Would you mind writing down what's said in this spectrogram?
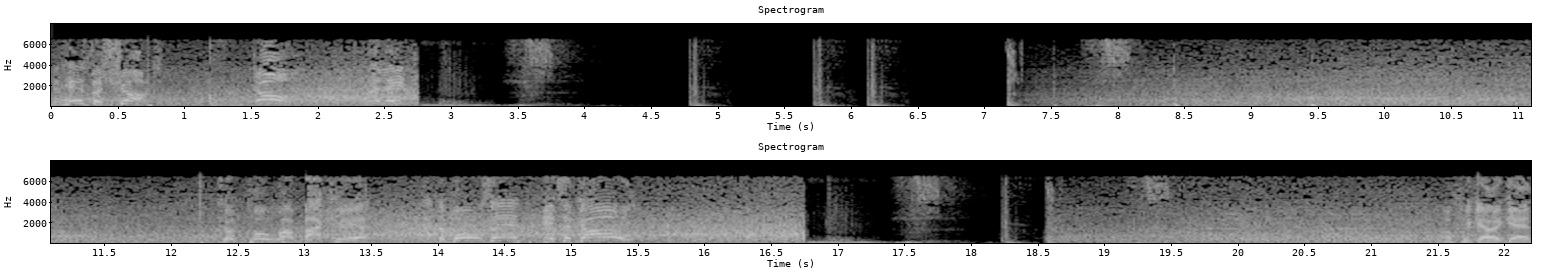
And here's the shot. Goal. They lead. Could pull one back here. And the ball's in. It's a goal. Off we go again,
